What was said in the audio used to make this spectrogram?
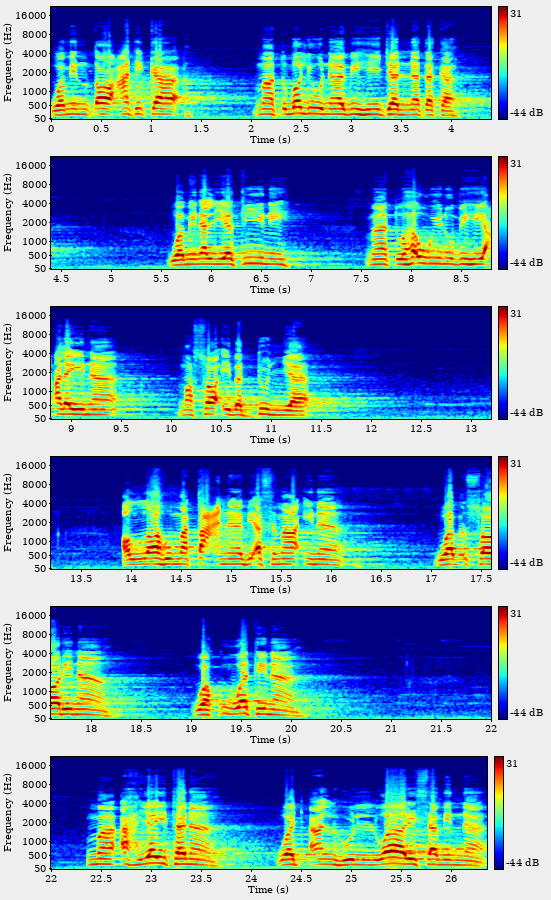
ومن طاعتك ما تبلغنا به جنتك ومن اليقين ما تهون به علينا مصائب الدنيا. اللهم متعنا بأسمائنا وأبصارنا وقوتنا ما أحييتنا واجعله الوارث منا.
